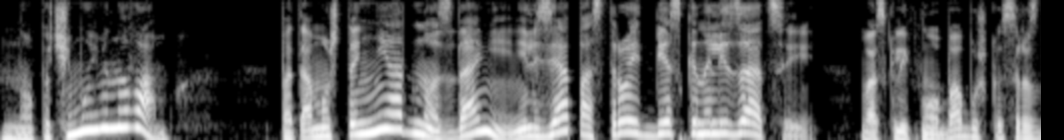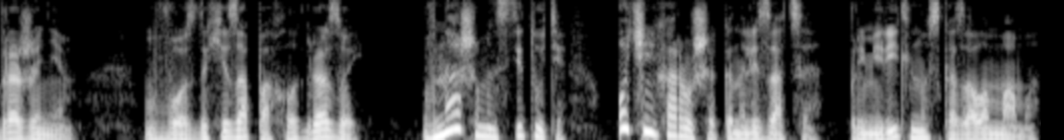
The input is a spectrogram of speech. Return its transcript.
Но почему именно вам? Потому что ни одно здание нельзя построить без канализации. — воскликнула бабушка с раздражением. В воздухе запахло грозой. «В нашем институте очень хорошая канализация», — примирительно сказала мама.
